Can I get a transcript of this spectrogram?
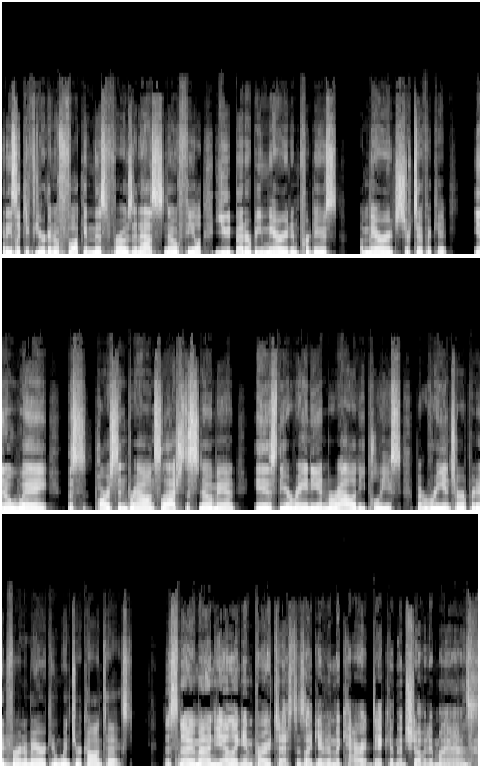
And he's like, if you're going to fuck in this frozen ass snowfield, you'd better be married and produce a marriage certificate. In a way, the Parson Brown slash the snowman is the Iranian morality police, but reinterpreted for an American winter context. the snowman yelling in protest as I give him a carrot dick and then shove it in my ass.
